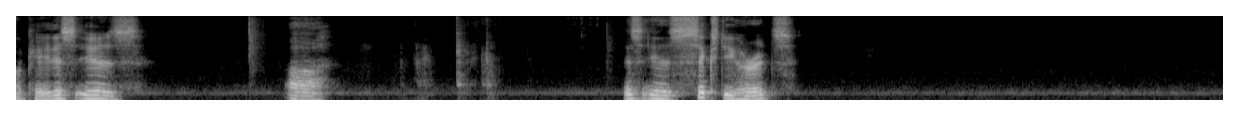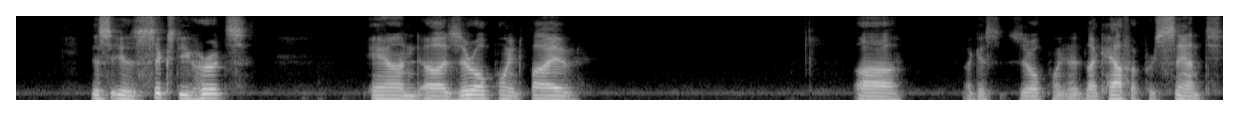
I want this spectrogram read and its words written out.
Okay, this is uh, this is 60 hertz. This is 60 hertz and uh, 0.5 uh, I guess 0. Point, like half a percent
